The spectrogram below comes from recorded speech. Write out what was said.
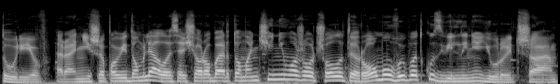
турів. Раніше повідомлялося, що Роберто Манчіні може очолити Рому у випадку звільнення Юрича.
